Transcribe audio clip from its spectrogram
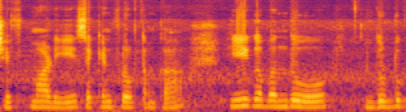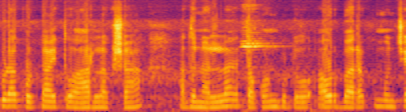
ಶಿಫ್ಟ್ ಮಾಡಿ ಸೆಕೆಂಡ್ ಫ್ಲೋರ್ ತನಕ ಈಗ ಬಂದು ದುಡ್ಡು ಕೂಡ ಕೊಟ್ಟಾಯಿತು ಆರು ಲಕ್ಷ. ಅದನ್ನೆಲ್ಲ ತಗೊಂಡ್ಬಿಟ್ಟು ಅವ್ರು ಬರೋಕ್ಕೆ ಮುಂಚೆ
